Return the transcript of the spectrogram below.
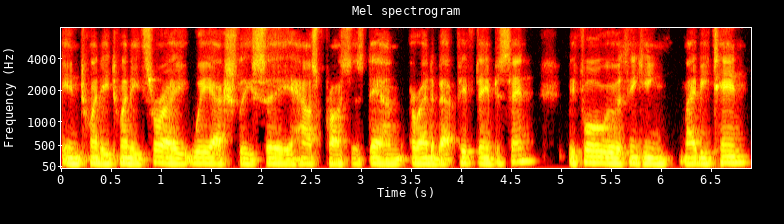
In 2023, we actually see house prices down around about 15%. Before we were thinking maybe 10.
